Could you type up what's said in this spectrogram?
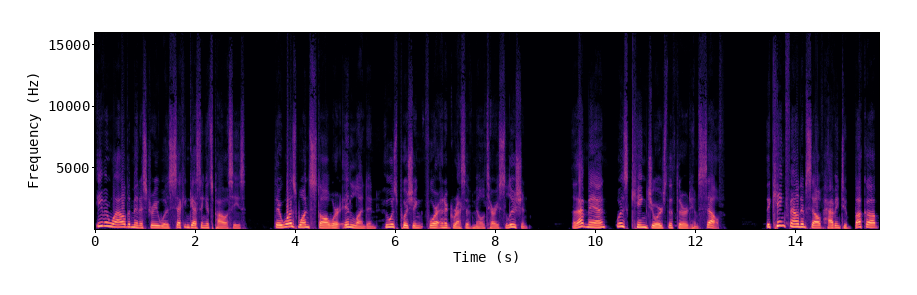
Even while the ministry was second guessing its policies, there was one stalwart in London who was pushing for an aggressive military solution. Now, that man was King George III himself. The king found himself having to buck up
